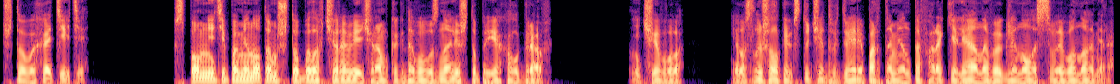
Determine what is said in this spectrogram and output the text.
«Что вы хотите?» «Вспомните по минутам, что было вчера вечером, когда вы узнали, что приехал граф». «Ничего. Я услышал, как стучит в дверь апартаментов Аракелян и выглянул из своего номера.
